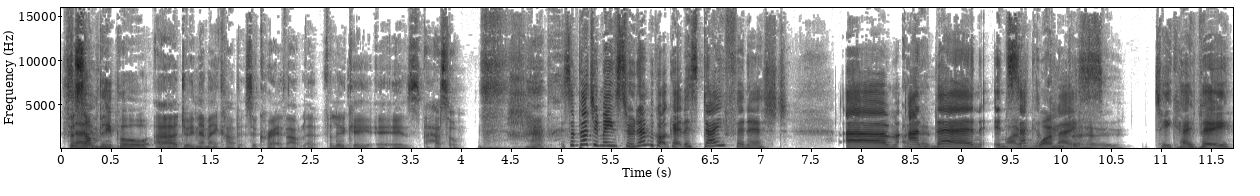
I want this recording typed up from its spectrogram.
For So some people uh, doing their makeup, it's a creative outlet. For Lukey, it is a hassle. it's a bloody means to. And then we've got to get this day finished. Um, and, then, in I second place, who. TKB.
